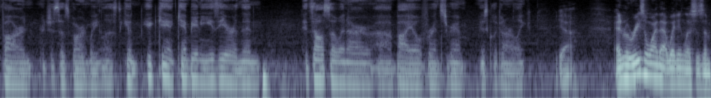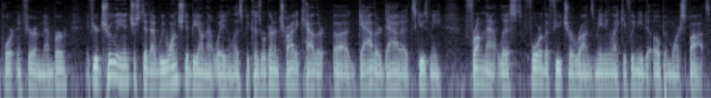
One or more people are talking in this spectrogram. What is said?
foreign, it just says foreign waiting list. It can't, it can't, can't be any easier. And then it's also in our uh, bio for Instagram. Just click on our link. Yeah. And the reason why that waiting list is important, if you're a member, if you're truly interested, we want you to be on that waiting list because we're going to try to gather uh, gather data, excuse me, from that list for the future runs. Meaning, like if we need to open more spots.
